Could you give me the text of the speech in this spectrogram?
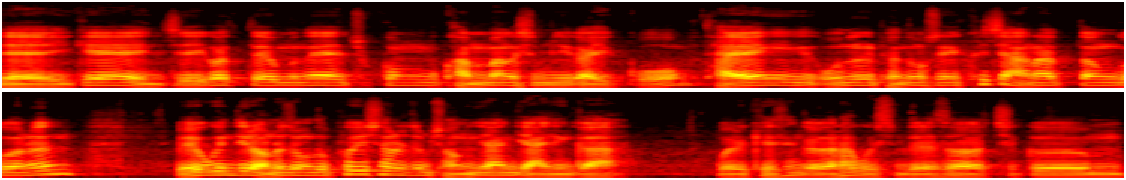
예, 이게 이제 이것 때문에 조금 관망 심리가 있고 다행히 오늘 변동성이 크지 않았던 거는 외국인들이 어느 정도 포지션을 좀 정리한 게 아닌가 뭐 이렇게 생각을 하고 있습니다. 그래서 지금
